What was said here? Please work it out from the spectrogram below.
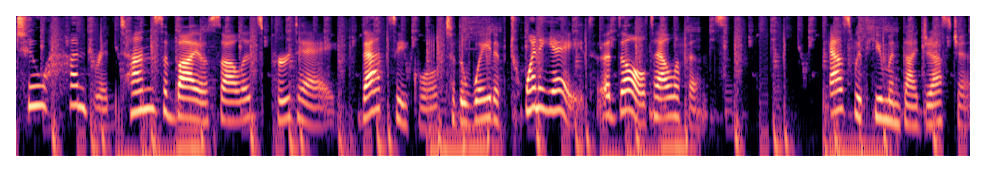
200 tons of biosolids per day. That's equal to the weight of 28 adult elephants. As with human digestion,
